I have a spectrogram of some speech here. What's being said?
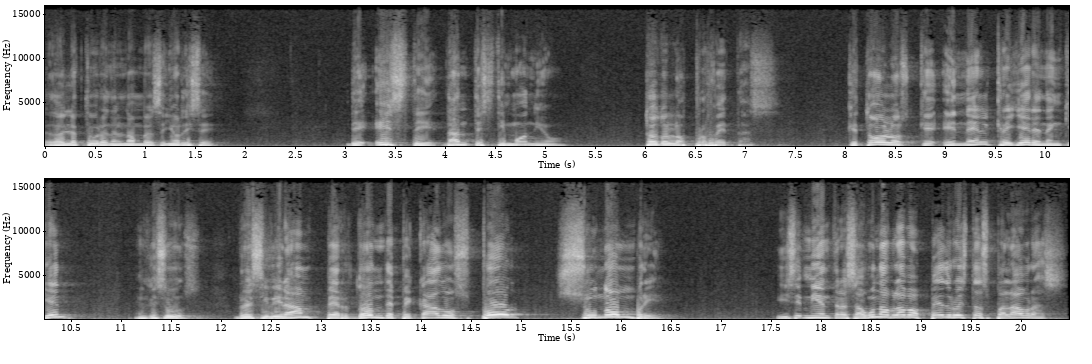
Le doy lectura en el nombre del Señor. Dice, de este dan testimonio todos los profetas, que todos los que en él creyeren, ¿en quién? En Jesús, recibirán perdón de pecados por su nombre. Y mientras aún hablaba Pedro estas palabras,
